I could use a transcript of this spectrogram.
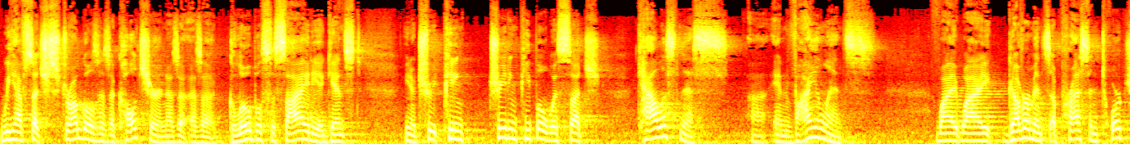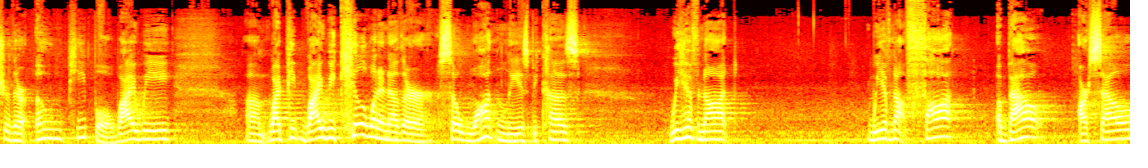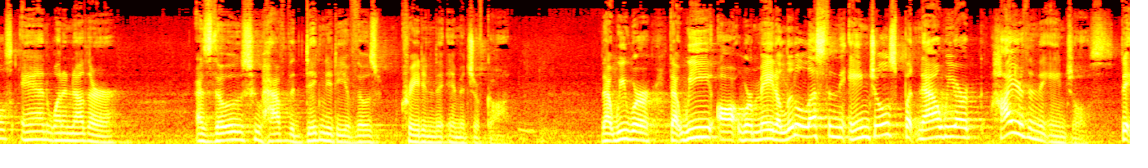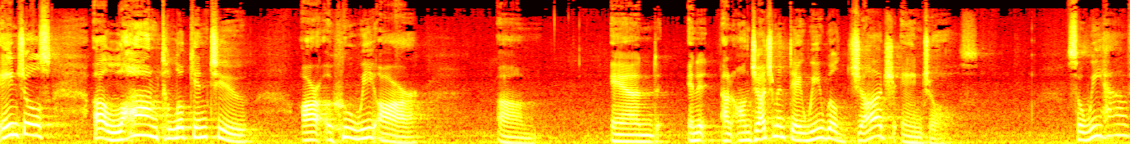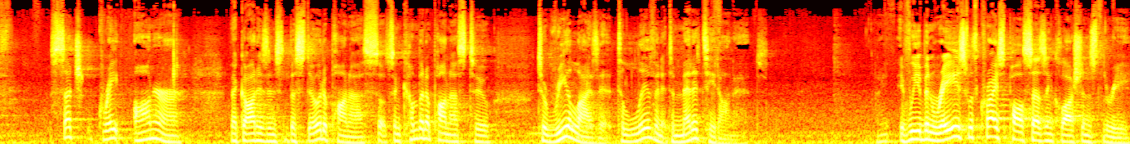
we have such struggles as a culture and as a, as a global society against you know, treat, treating, treating people with such callousness uh, and violence. Why, why governments oppress and torture their own people, why we, um, why, pe- why we kill one another so wantonly is because we have not, we have not thought about ourselves and one another as those who have the dignity of those created in the image of God. That we were that we are, were made a little less than the angels but now we are higher than the angels. The angels uh, long to look into our, who we are um, and, and, it, and on judgment day we will judge angels so we have such great honor that god has bestowed upon us so it's incumbent upon us to to realize it, to live in it, to meditate on it. If we have been raised with Christ, Paul says in Colossians 3,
